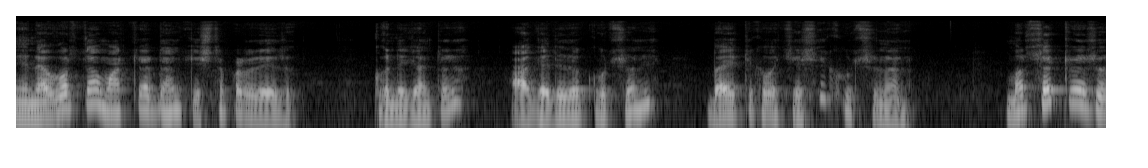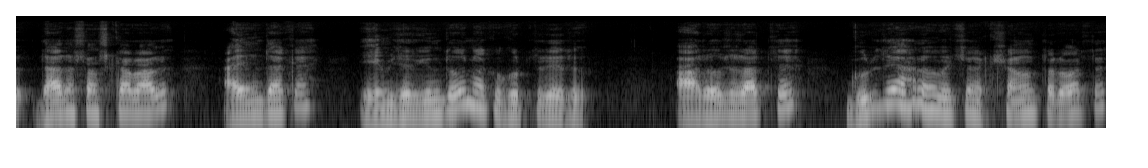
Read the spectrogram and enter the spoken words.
నేనెవరితో మాట్లాడడానికి ఇష్టపడలేదు. కొన్ని గంటలు ఆ గదిలో కూర్చొని బయటకు వచ్చేసి కూర్చున్నాను. మరుసటి రోజు దాన సంస్కారాలు అయిన దాకా ఏమి జరిగిందో నాకు గుర్తులేదు. ఆ రోజు రాత్రి గురుదేహం విడిచిన క్షణం తర్వాత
